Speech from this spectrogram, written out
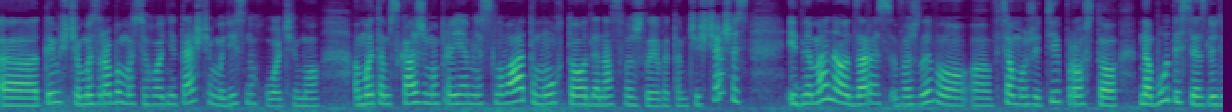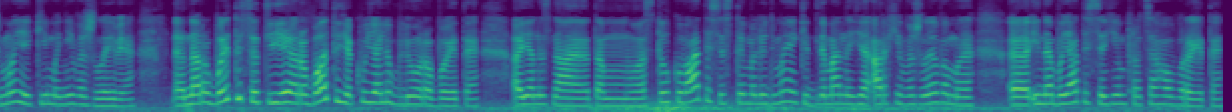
е, тим, що ми зробимо сьогодні те, що ми дійсно хочемо. Ми там скажемо приємні слова, тому хто для нас важливий, там чи ще щось. І для мене от зараз важливо е, в цьому житті просто набутися з людьми, які мені важливі, е, наробитися тієї тієї роботи, яку я люблю робити. Я не знаю, там спілкуватися з тими людьми, які для мене є архіважливими, е, і не боятися їм про це говорити.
